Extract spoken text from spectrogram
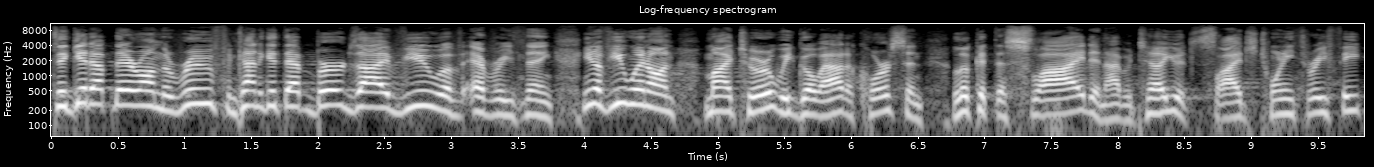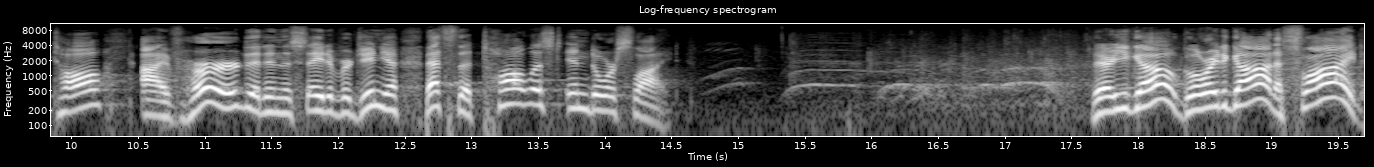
to get up there on the roof and kind of get that bird's eye view of everything. You know, if you went on my tour, we'd go out, of course, and look at the slide, and I would tell you it slides 23 feet tall. I've heard that in the state of Virginia, that's the tallest indoor slide. There you go. Glory to God, a slide.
